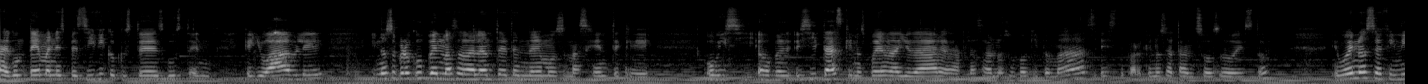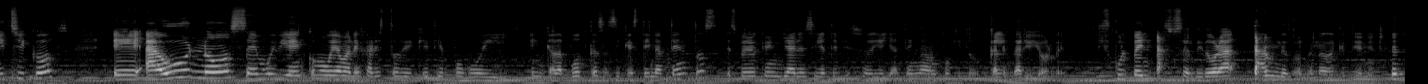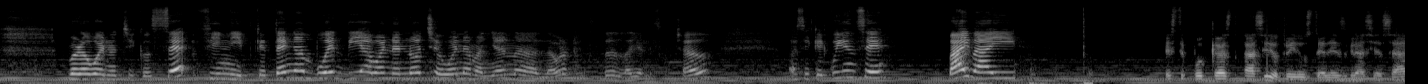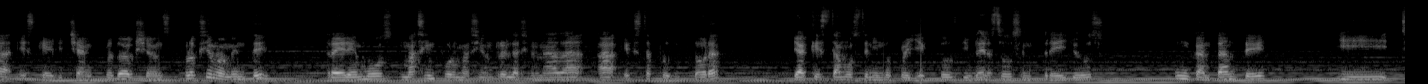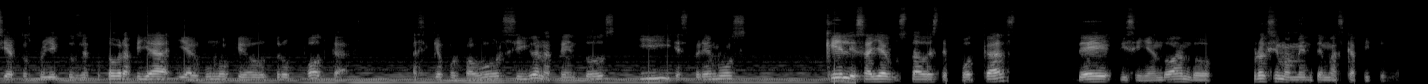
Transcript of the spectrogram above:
algún tema en específico que ustedes gusten que yo hable. Y no se preocupen, más adelante tendremos más gente que o, visitas que nos pueden ayudar a aplazarnos un poquito más este, para que no sea tan soso esto. Y bueno, se finit chicos. Eh, aún no sé muy bien cómo voy a manejar esto de qué tiempo voy en cada podcast, así que estén atentos. Espero que ya en el siguiente episodio ya tenga un poquito calendario y orden disculpen a su servidora tan desordenada que tienen. Pero bueno chicos, sé finit. Que tengan buen día, buena noche, buena mañana a la hora que ustedes la hayan escuchado. Así que cuídense. Bye bye. Este podcast ha sido traído a ustedes gracias a Skelly Chang Productions. Próximamente traeremos más información relacionada a esta productora, ya que estamos teniendo proyectos diversos, entre ellos un cantante y ciertos proyectos de fotografía y alguno que otro podcast. Así que por favor sigan atentos y esperemos que les haya gustado este podcast de Diseñando Ando. Próximamente más capítulos.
